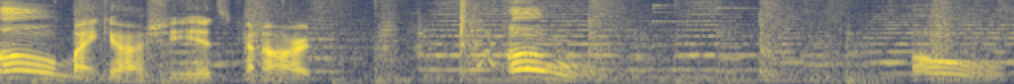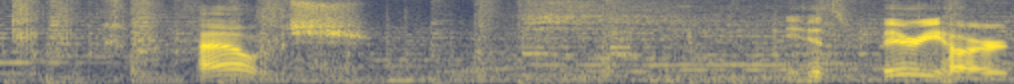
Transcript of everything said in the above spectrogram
Oh my gosh, he hits kind of hard. Oh! Oh! Ouch! He hits very hard.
